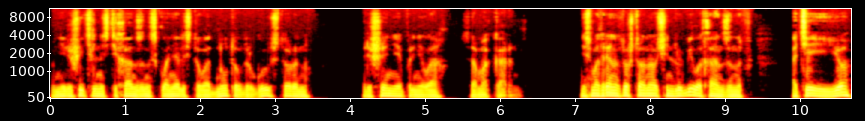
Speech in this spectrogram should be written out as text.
В нерешительности Ханзены склонялись то в одну, то в другую сторону. Решение приняла сама Карен. Несмотря на то, что она очень любила Ханзенов, а те ее,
